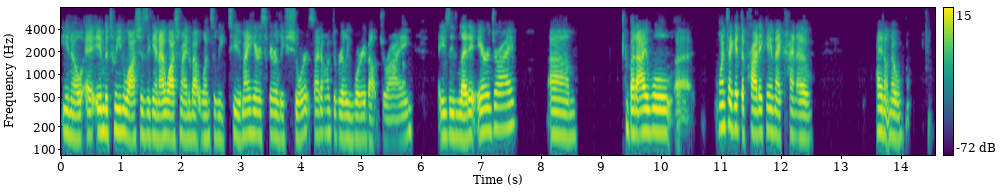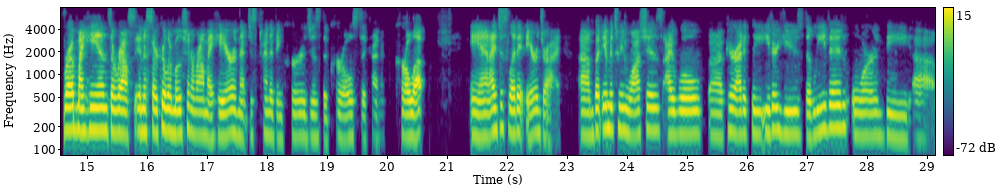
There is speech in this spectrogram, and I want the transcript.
you know, in between washes, again, I wash mine about once a week too. My hair is fairly short, so I don't have to really worry about drying. I usually let it air dry. Um, but I will, uh, once I get the product in, I kind of, I don't know, rub my hands around in a circular motion around my hair, and that just kind of encourages the curls to kind of curl up. And I just let it air dry. Um, but in between washes, I will uh, periodically either use the leave-in or the uh,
